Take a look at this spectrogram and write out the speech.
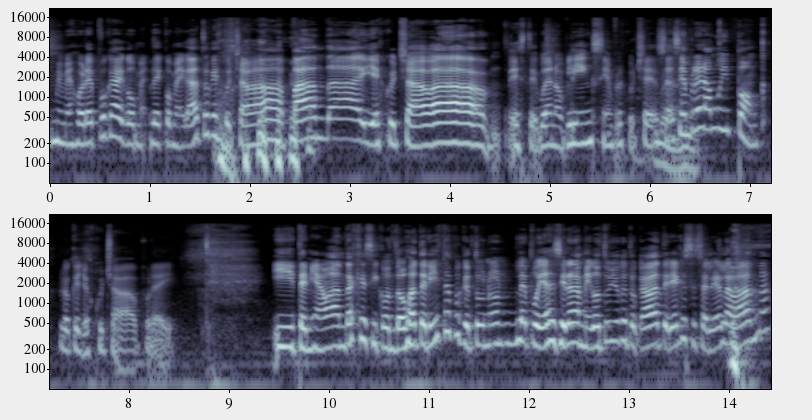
mi mejor época de, come, de Comegato, que escuchaba Panda y escuchaba, este, bueno, Blink, siempre escuché. O sea, Bueno. siempre era muy punk lo que yo escuchaba por ahí. Y tenía bandas que sí con dos bateristas, porque tú no le podías decir al amigo tuyo que tocaba batería que se saliera la banda,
